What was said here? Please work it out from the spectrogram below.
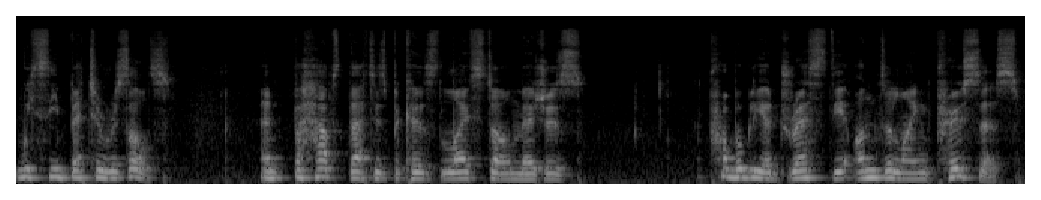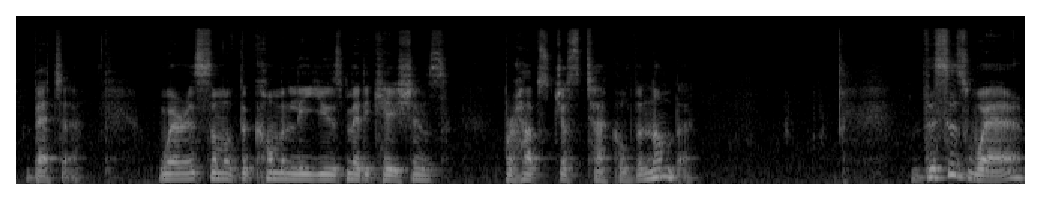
we see better results. And perhaps that is because lifestyle measures probably address the underlying process better, whereas some of the commonly used medications perhaps just tackle the number. This is where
